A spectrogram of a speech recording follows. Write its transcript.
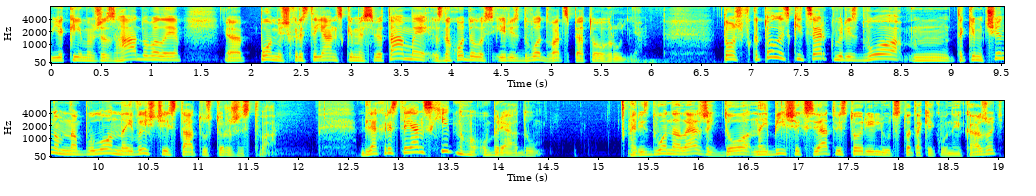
який ми вже згадували, е, поміж християнськими святами знаходилось і Різдво 25 грудня. Тож в католицькій церкві Різдво таким чином набуло найвищий статус торжества. Для християн східного обряду Різдво належить до найбільших свят в історії людства, так як вони кажуть.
